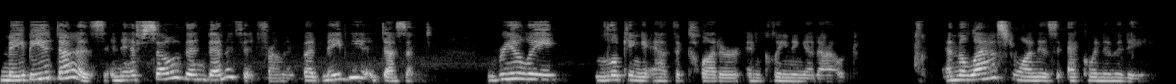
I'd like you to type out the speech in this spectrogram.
Maybe it does. And if so, then benefit from it. But maybe it doesn't. Really looking at the clutter and cleaning it out. And the last one is equanimity.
